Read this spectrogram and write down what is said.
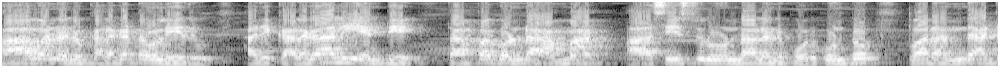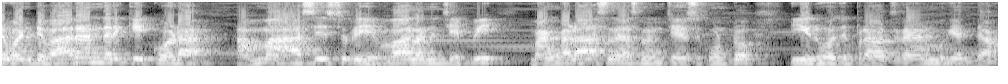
భావనలు కలగటం లేదు. అది కలగాలి అంటే తప్పకుండా అమ్మ ఆశీస్సులు ఉండాలని కోరుకుంటూ వారంద అటువంటి వారందరికీ కూడా అమ్మ ఆశీస్సులు ఇవ్వాలని చెప్పి మంగళాసనాసనం చేసుకుంటూ ఈరోజు ప్రవచనాన్ని ముగిద్దాం.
